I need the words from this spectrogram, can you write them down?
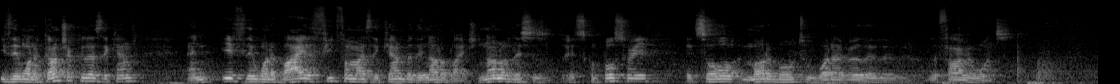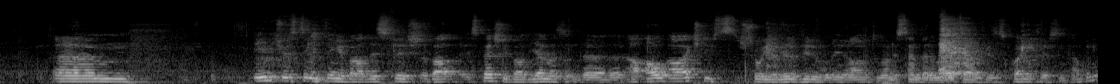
If they want a contract with us, they can. And if they want to buy the feed from us, they can, but they're not obliged. None of this is it's compulsory. It's all moldable to whatever the, the, the farmer wants. Um, interesting thing about this fish, about especially about the Amazon, the, the I'll, I'll, actually show you a little video later on to understand better Mariterra because it's quite interesting company.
